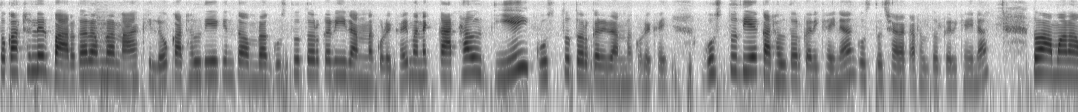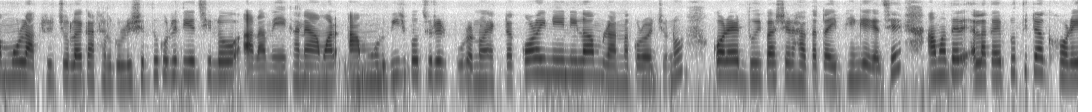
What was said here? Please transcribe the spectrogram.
তো কাঁঠালের বার্গার আমরা না খেলেও কাঁঠাল দিয়ে কিন্তু আমরা গুস্ত তরকারি রান্না করে খাই। মানে কাঁঠাল দিয়েই গোস্ত তরকারি রান্না করে খাই। গোস্ত দিয়ে কাঁঠাল তরকারি খাই না, গোস্ত ছাড়া কাঁঠাল তরকারি খাই না। তো আমার আম্মু লাকড়ির চুলায় কাঁঠালগুলো সিদ্ধ করে দিয়েছিল আর আমি এখানে আমার আম্মুর বিশ বছরের পুরানো একটা কড়াই নিয়ে নিলাম রান্না করার জন্য। কড়াইয়ের দুই পাশের হাতাটাই ভেঙে গেছে। আমাদের এলাকায় প্রতিটা ঘরে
